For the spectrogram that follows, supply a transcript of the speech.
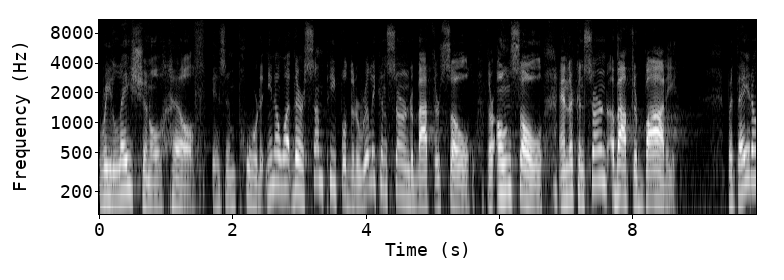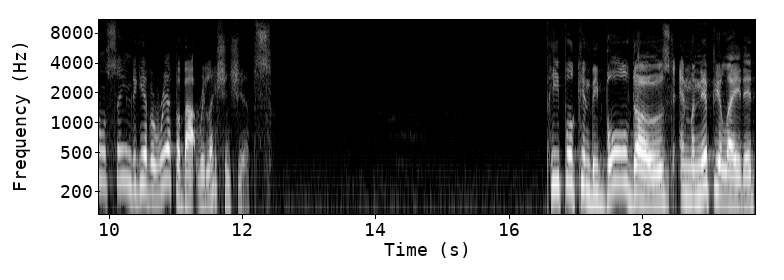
Relational health is important. You know what? There are some people that are really concerned about their soul, their own soul, and they're concerned about their body, but they don't seem to give a rip about relationships. People can be bulldozed and manipulated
